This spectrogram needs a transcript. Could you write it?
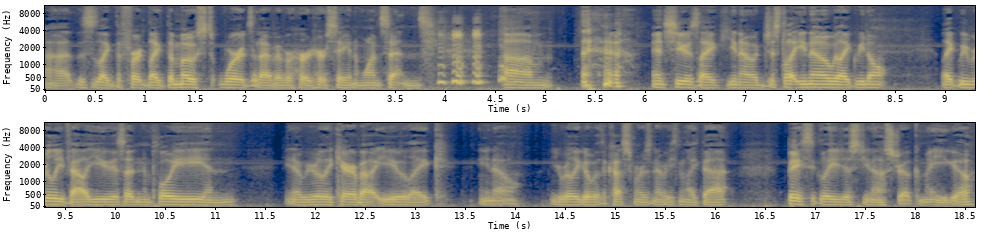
uh, this is like the first, like the most words that I've ever heard her say in one sentence. um, and she was like, you know, just to let you know, like we don't, like we really value you as an employee, and you know, we really care about you. Like, you know, you're really good with the customers and everything like that. Basically, just you know, stroking my ego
